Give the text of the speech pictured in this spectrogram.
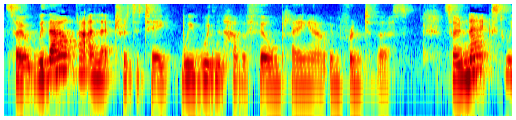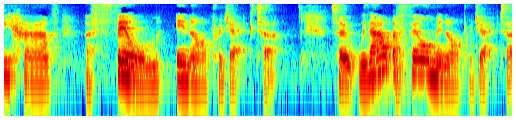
So without that electricity, we wouldn't have a film playing out in front of us. So next we have a film in our projector. So without a film in our projector,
